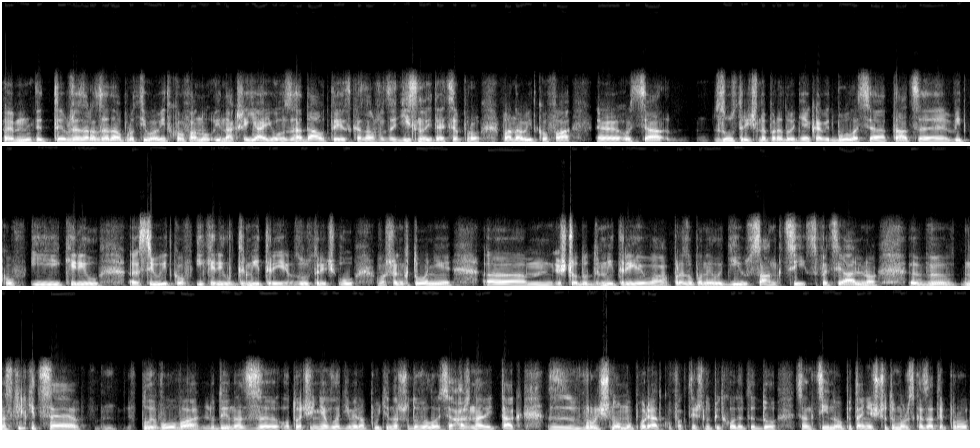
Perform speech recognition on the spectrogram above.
Ем, Ти вже зараз згадав про Стіва Віткофа. Ну інакше я його згадав. Ти сказав, що це дійсно йдеться про пана Віткофа. Е, Ось ця зустріч напередодні, яка відбулася, та це Вітков і Кіріл е, Стів Вітков і Кіріл Дмитрієв. Зустріч у Вашингтоні. Ем, Щодо Дмитрієва призупинили дію санкцій спеціально. Е, Наскільки це впливова людина з оточення Владимира Путіна, що довелося аж навіть так в ручному порядку фактично підходити до санкційного питання? Що ти можеш сказати про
